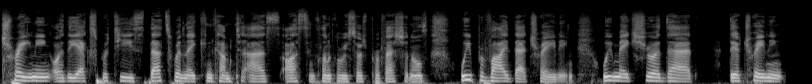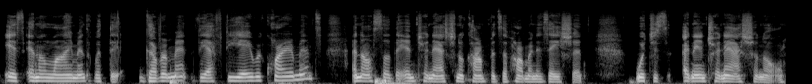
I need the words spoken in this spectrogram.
training or the expertise, that's when they can come to us, Austin Clinical Research Professionals. We provide that training. We make sure that their training is in alignment with the government, the FDA requirements, and also the International Conference of Harmonization, which is an international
